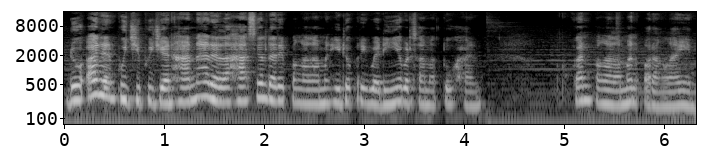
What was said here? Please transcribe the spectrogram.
Doa dan puji-pujian Hana adalah hasil dari pengalaman hidup pribadinya bersama Tuhan, bukan pengalaman orang lain.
